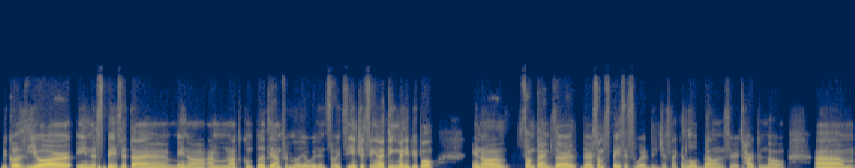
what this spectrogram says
because you are in a space that I'm, you know, I'm not completely unfamiliar with. And so it's interesting. And I think many people, you know, sometimes there, there are some spaces where it's just like a load balancer. It's hard to know. Um,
